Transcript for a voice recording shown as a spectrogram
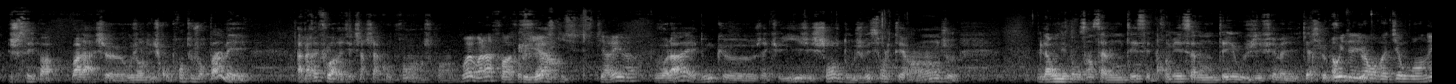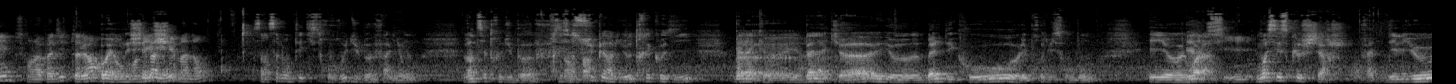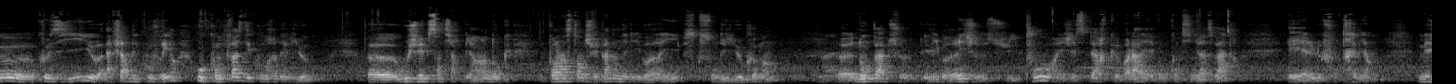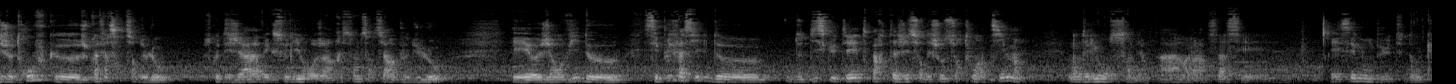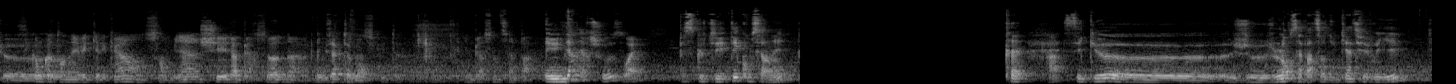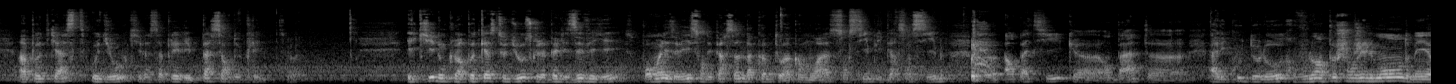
je sais pas. Voilà, aujourd'hui je comprends toujours pas, mais après il faut arrêter de chercher à comprendre, hein, je crois. ouais, voilà, faut accueillir faire. ce qui, ce qui arrive. hein. Voilà, et donc euh, j'accueillis, j'échange, donc je vais sur le terrain. Je... Là on est dans un salon de thé, c'est le premier salon de thé où j'ai fait ma dédicace. Le Ah oui, d'ailleurs, on va dire où on est, parce qu'on l'a pas dit tout à l'heure. Ouais, on est chez Manon. Manon. C'est un salon de thé qui se trouve rue du Bœuf à Lyon, 27 rue du Bœuf. C'est un sympa. super lieu, très cosy. Bel Euh, accueil. bel accueil, euh, belle déco, euh, les produits sont bons. Et euh, voilà. Merci. Moi, c'est ce que je cherche, en fait. Des lieux cosy, à faire découvrir, ou qu'on me fasse découvrir des lieux, où je vais me sentir bien. Donc, pour l'instant, je vais pas dans des librairies, parce que ce sont des lieux communs. Euh, non pas que je- les librairies, je suis pour, et j'espère que voilà, elles vont continuer à se battre, et elles le font très bien. Mais je trouve que je préfère sortir du lot, parce que déjà, avec ce livre, j'ai l'impression de sortir un peu du lot. Et euh, j'ai envie de. C'est plus facile de, de discuter, de partager sur des choses surtout intimes, dans des lieux où on se sent bien. Ah ouais, Voilà. ça c'est Et c'est mon but, donc. euh, c'est comme quand on est avec quelqu'un, on se sent bien chez la personne. Exactement. on discute. Une personne sympa. Et une dernière chose, Ouais. parce que tu étais concerné. C'est que euh, je, je lance à partir du 4 février un podcast audio qui va s'appeler Les Passeurs de Clés. Et qui est donc un podcast audio, ce que j'appelle les éveillés. Pour moi, les éveillés sont des personnes bah, comme toi, comme moi, sensibles, hypersensibles, euh, empathiques, euh, empathes, euh, à l'écoute de l'autre, voulant un peu changer le monde, mais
